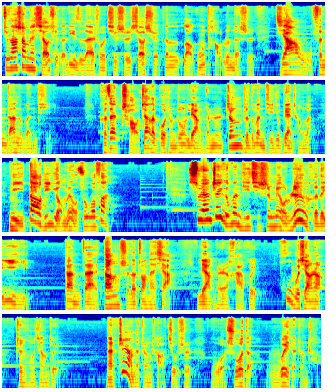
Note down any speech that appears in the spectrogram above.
就拿上面小雪的例子来说，其实小雪跟老公讨论的是家务分担的问题，可在吵架的过程中，两个人争执的问题就变成了：你到底有没有做过饭？虽然这个问题其实没有任何的意义，但在当时的状态下，两个人还会互不相让、针锋相对。那这样的争吵就是我说的无谓的争吵。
